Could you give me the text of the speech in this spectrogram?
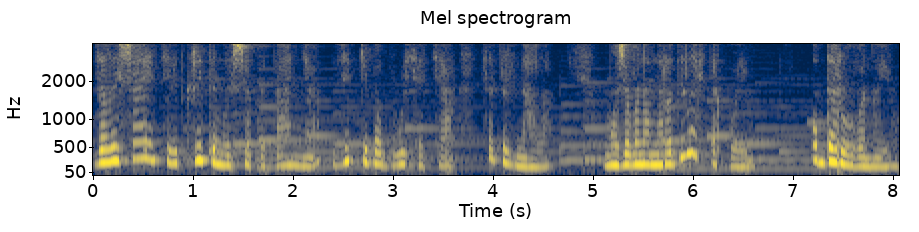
Залишається відкритим лише питання, звідки бабуся ця все це знала. Може, вона народилась такою? Обдарованою,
